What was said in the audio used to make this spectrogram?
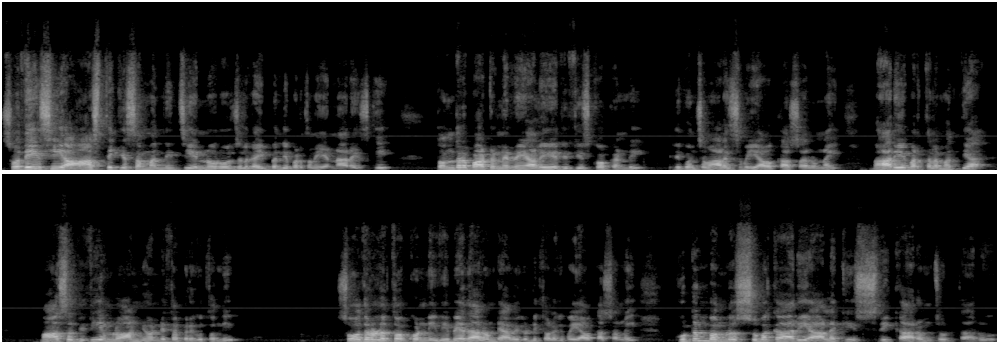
స్వదేశీ ఆస్తికి సంబంధించి ఎన్నో రోజులుగా ఇబ్బంది పడుతున్న ఎన్ఆర్ఐస్కి తొందరపాటు నిర్ణయాలు ఏది తీసుకోకండి. ఇది కొంచెం ఆలస్యమయ్యే అవకాశాలు ఉన్నాయి భార్య భర్తల మధ్య మాస ద్వితీయంలో అన్యోన్యత పెరుగుతుంది. సోదరులతో కొన్ని విభేదాలు ఉంటే అవి కొన్ని తొలగిపోయే అవకాశాలు ఉన్నాయి. కుటుంబంలో శుభకార్యాలకి శ్రీకారం చుడతారు.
